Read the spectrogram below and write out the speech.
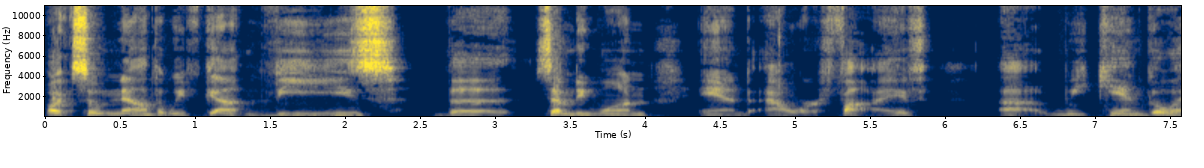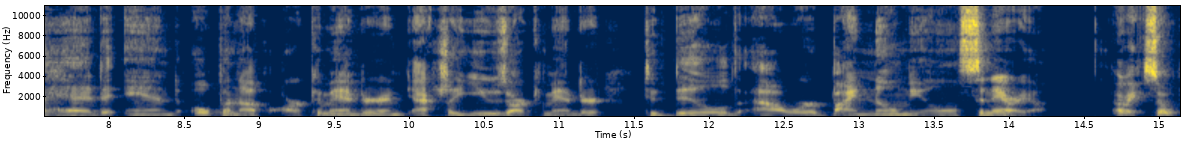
Alright, so now that we've got these, the 71 and our 5, uh, we can go ahead and open up R Commander and actually use R Commander to build our binomial scenario. Okay, so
